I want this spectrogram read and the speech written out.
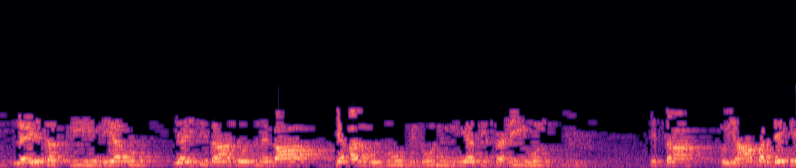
لیست فیہ نیت. یا اسی طرح سے اس نے کہا کہ الوضوء بدون نیت صحیح. اس طرح تو یہاں پر دیکھیں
